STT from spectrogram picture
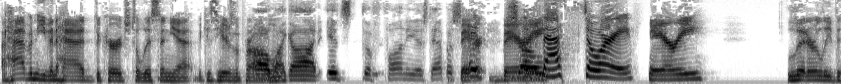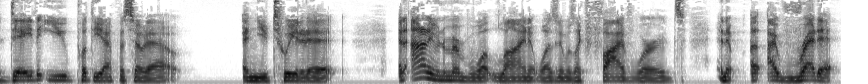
I haven't even had the courage to listen yet because here's the problem. Oh my god, it's the funniest episode. Bar- It's Barry, the best story. Barry, literally the day that you put the episode out and you tweeted it, and I don't even remember what line it was, and it was like five words, and it, I I read it,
